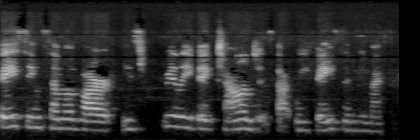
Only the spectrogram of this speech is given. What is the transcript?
facing some of our these really big challenges that we face in New Mexico,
